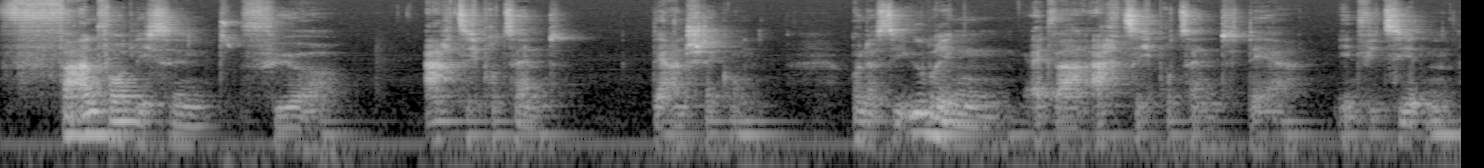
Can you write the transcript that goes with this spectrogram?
verantwortlich sind für 80% der Ansteckungen und dass die übrigen etwa 80% der Infizierten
